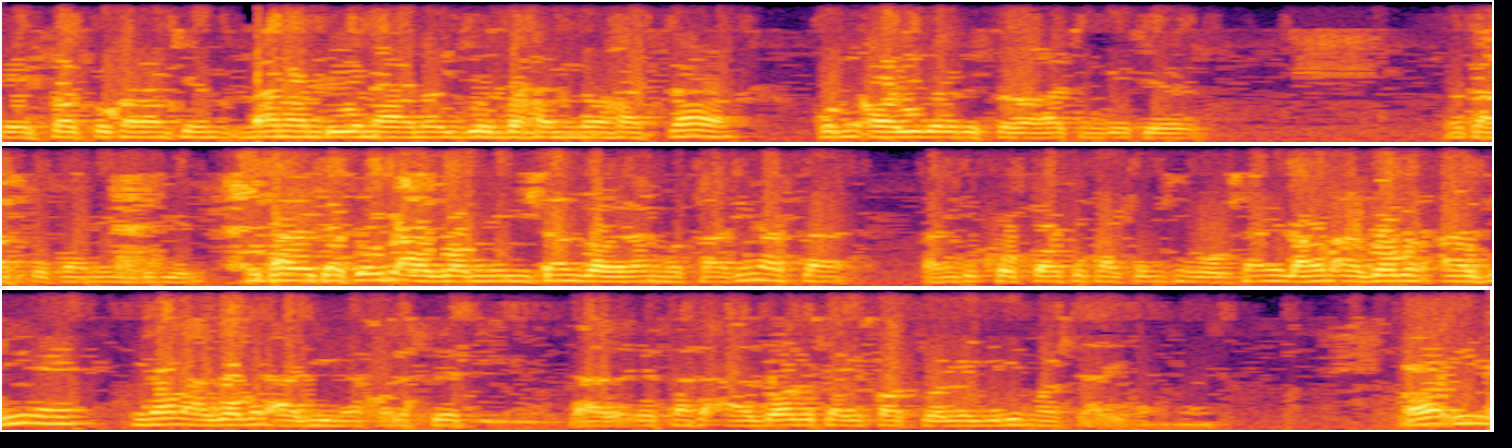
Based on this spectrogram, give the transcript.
احساس بکنم که منم به یه معنای جز همینا هستم خب این آیه داره به صراحت میگه که متاسفانه اینجوریه. این کسایی که عذاب نمیشن ظاهرا متقین هستن. برای اینکه کفار که تکلیفشون روشنه لهم عذاب عظیمه اینا هم عذاب علیمه خلاصه در قسمت عذابش اگه فاکتور بگیرید مشترکن این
